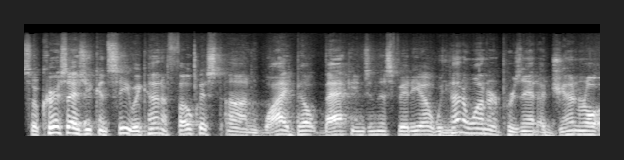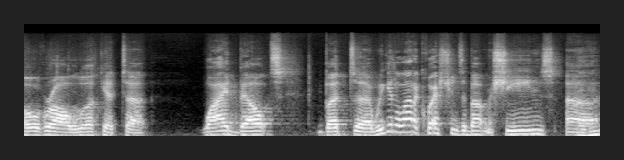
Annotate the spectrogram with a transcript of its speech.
So Chris, as you can see, we kind of focused on wide belt backings in this video. We kind of wanted to present a general overall look at uh, wide belts, but uh, we get a lot of questions about machines uh,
